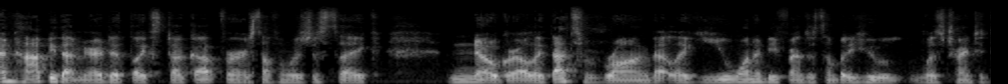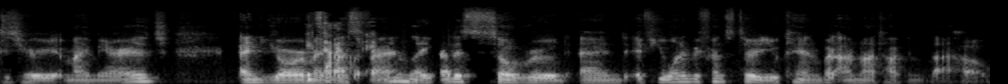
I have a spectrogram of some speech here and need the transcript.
I'm happy that Meredith like stuck up for herself and was just like, no, girl, like that's wrong. That like you want to be friends with somebody who was trying to deteriorate my marriage, and you're exactly. my best friend. Like that is so rude. And if you want to be friends with her, you can. But I'm not talking to that hoe.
